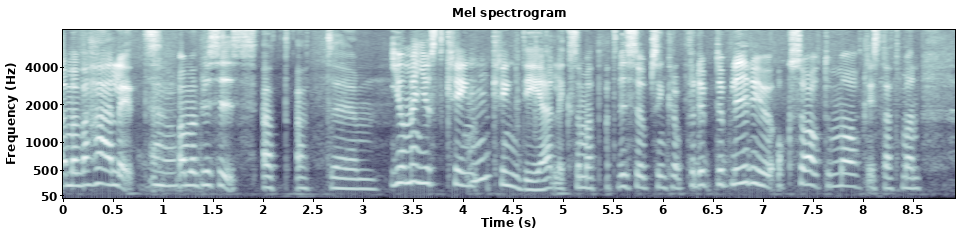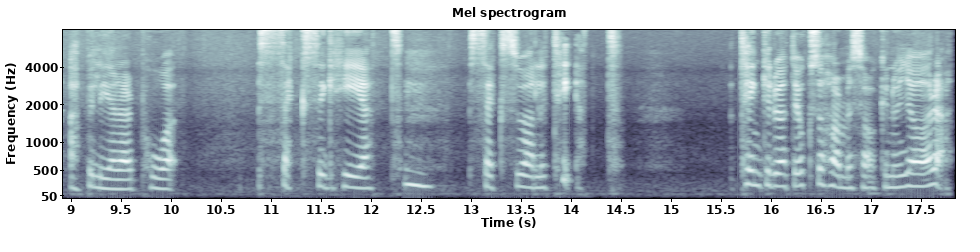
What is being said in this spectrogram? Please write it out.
Ja men vad härligt. Ja, Ja. men precis. Att, att, ehm, Jo men just kring, Mm. kring det, liksom att, att visa upp sin kropp. För det, det blir det ju också automatiskt att man appellerar på sexighet, Mm. sexualitet. Tänker du att det också har med saken att göra?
